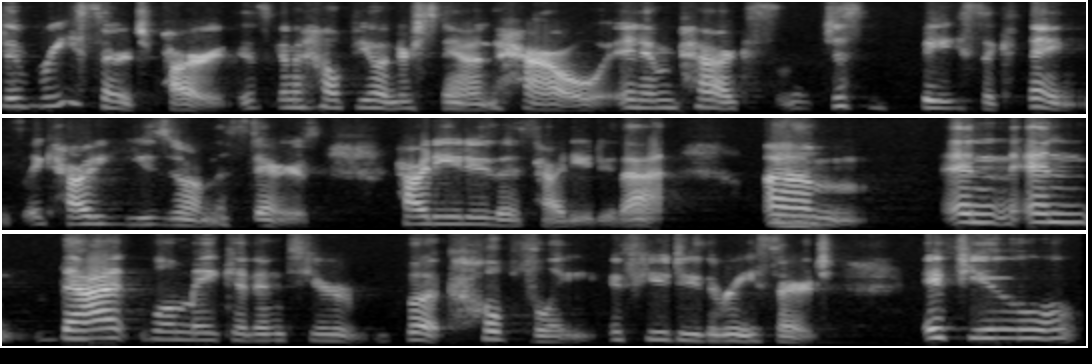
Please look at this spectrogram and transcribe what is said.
the research part is going to help you understand how it impacts just basic things like how do you use it on the stairs? How do you do this? How do you do that? Mm-hmm. um, and and that will make it into your book hopefully if you do the research. If you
